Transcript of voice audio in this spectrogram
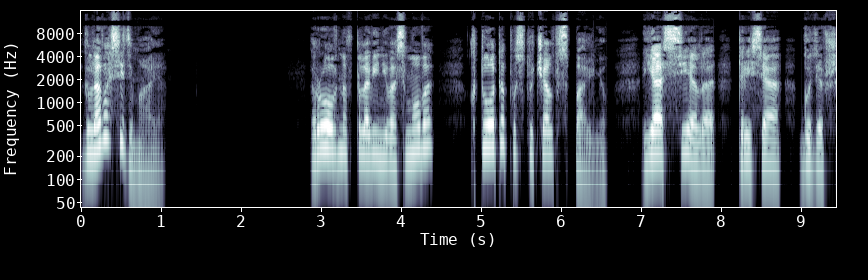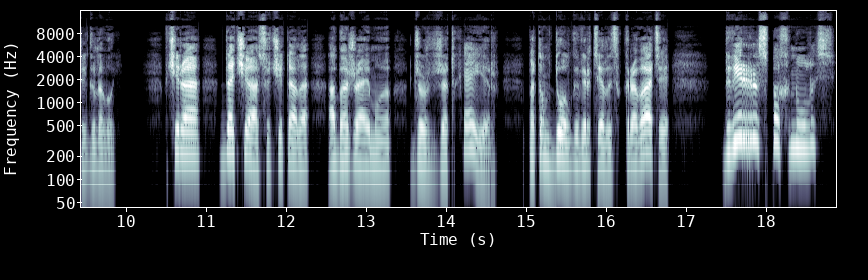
Глава седьмая. Ровно в половине восьмого кто-то постучал в спальню. Я села, тряся гудевшей головой. Вчера до часу читала обожаемую Джорджет Хейер, потом долго вертелась в кровати. Дверь распахнулась,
